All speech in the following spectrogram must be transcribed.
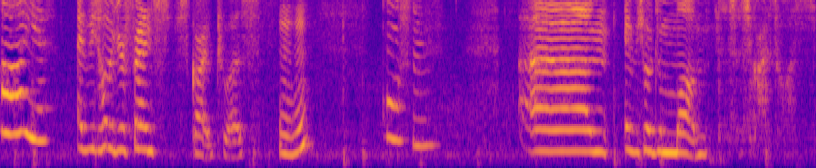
Oh, yeah. Have you told your friends to subscribe to us? Mhm. Awesome. Um, have you told your mum to subscribe to us?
